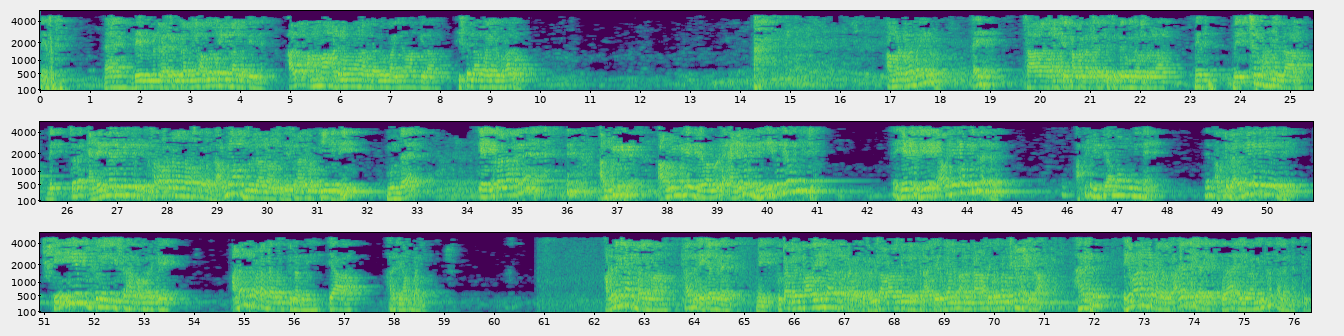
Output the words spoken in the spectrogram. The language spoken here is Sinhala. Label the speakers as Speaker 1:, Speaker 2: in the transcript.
Speaker 1: නේද? ඈ දේරුණට වැස්ස විතරක් නෙවෙයි අවුලක් හේතුනක් තියෙන්නේ. අර අම්මා අඬනවා නම් අර දරුවෝ බයිනවා කියලා ඉස්සෙල්ලාම බයිනව මොකද?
